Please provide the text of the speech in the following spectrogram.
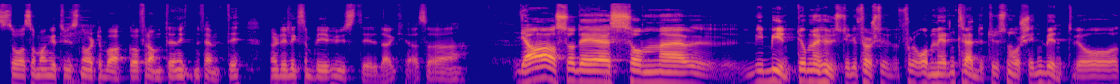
så og så mange tusen år tilbake og fram til 1950, når de liksom blir husdyr i dag? Altså ja, altså det som eh, Vi begynte jo med husdyr første, For mer enn 30 000 år siden begynte vi å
